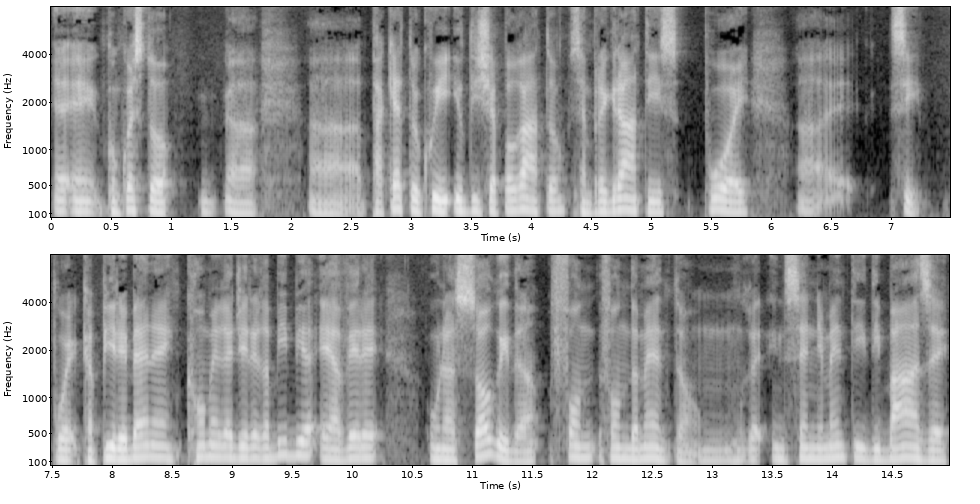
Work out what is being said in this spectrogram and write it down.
E, e con questo uh, uh, pacchetto qui, il discepolato, sempre gratis, puoi sì, puoi capire bene come leggere la Bibbia e avere una solida fond- fondamento, um, insegnamenti di base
